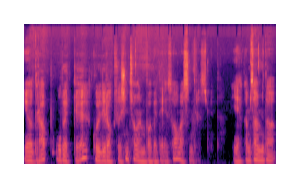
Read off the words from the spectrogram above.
에어드랍 500개 골디럭스 신청하는 법에 대해서 말씀드렸습니다. 예, 감사합니다.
